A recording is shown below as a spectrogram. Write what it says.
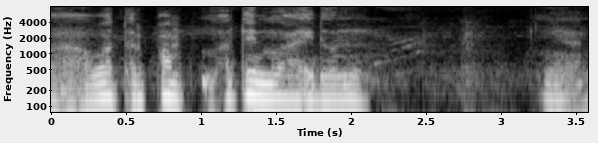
ah, water pump natin mga idol. Ayan.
